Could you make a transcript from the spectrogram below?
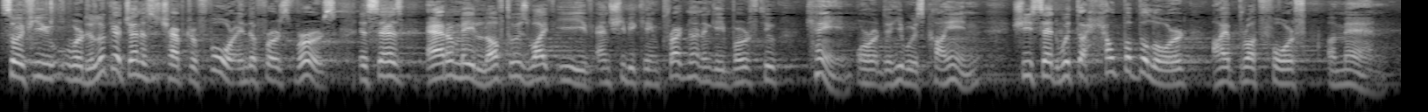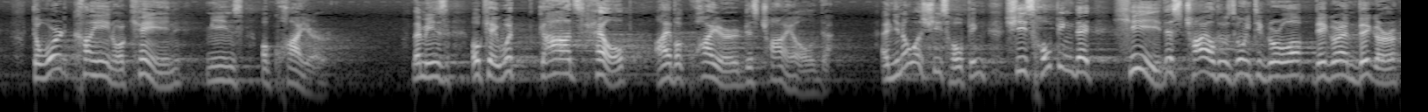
So if you were to look at Genesis chapter 4 in the first verse, it says, Adam made love to his wife Eve, and she became pregnant and gave birth to Cain, or the Hebrew is Cain. She said, With the help of the Lord, I have brought forth a man. The word Cain or Cain means acquire. That means, okay, with God's help, I've acquired this child. And you know what she's hoping? She's hoping that he, this child who's going to grow up bigger and bigger,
